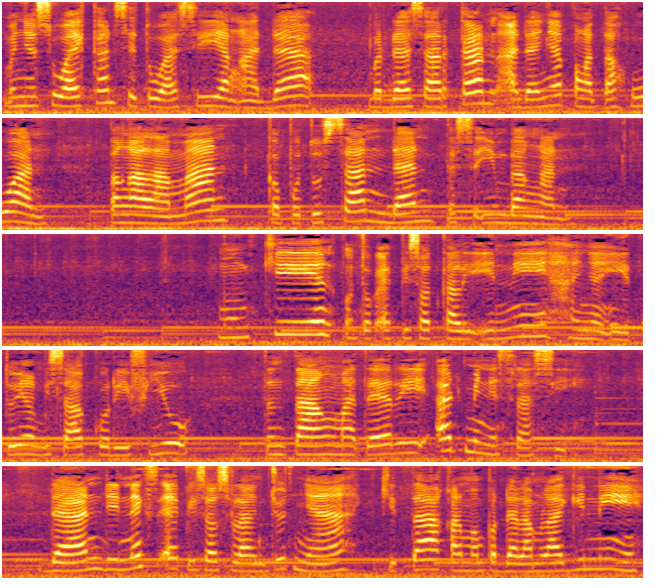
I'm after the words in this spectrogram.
menyesuaikan situasi yang ada berdasarkan adanya pengetahuan, pengalaman, keputusan, dan keseimbangan. Mungkin untuk episode kali ini hanya itu yang bisa aku review tentang materi administrasi. Dan di next episode selanjutnya kita akan memperdalam lagi nih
